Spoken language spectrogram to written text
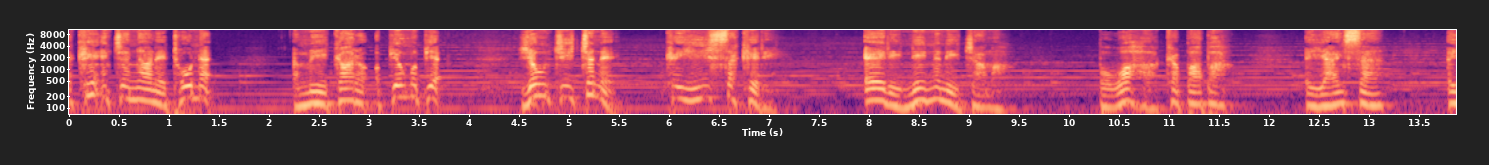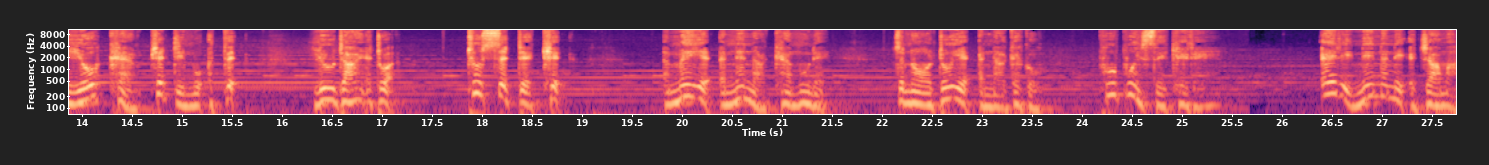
အခင်းအကျင်းများနဲ့ထိုးနှက်အမေကတော့အပြုံးမပြတ် ယုံကြည်ချက်နဲ့ခရီးဆက်ခဲ့တယ်အဲ့ဒီနေ့နှစ်နှစ်ကြာမှာဘဝဟာခပ်ပါပါအယိုင်းဆန်းအယိုးခံဖြစ်တည်မှုအသစ်လူတိုင်းအတွက်ထုစစ်တဲ့ခေတ်အမေရဲ့အနစ်နာခံမှုနဲ့ကျွန်တော်တို့ရဲ့အနာဂတ်ကိုဖူးပွင့်စေခဲ့တယ်အဲ့ဒီနေ့နှစ်နှစ်အကြာမှာ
